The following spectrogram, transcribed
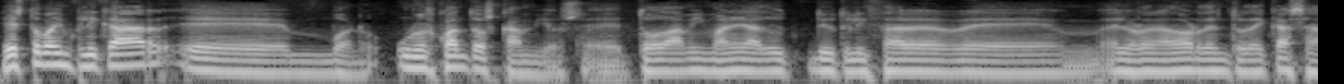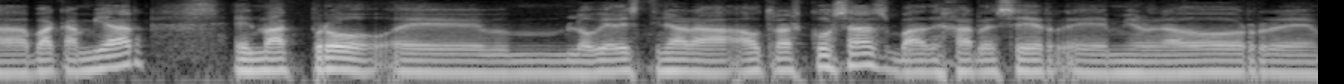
Esto va a implicar, eh, bueno, unos cuantos cambios. Eh, toda mi manera de, utilizar eh, el ordenador dentro de casa va a cambiar. El Mac Pro lo voy a destinar a, otras cosas. Va a dejar de ser mi ordenador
